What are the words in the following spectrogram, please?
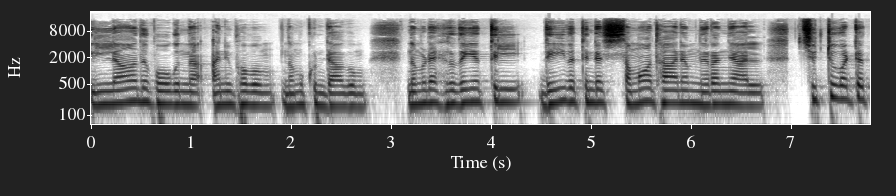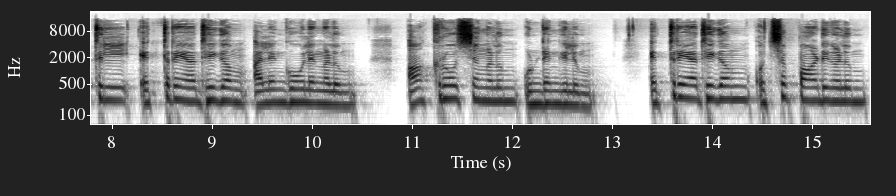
ഇല്ലാതെ പോകുന്ന അനുഭവം നമുക്കുണ്ടാകും. നമ്മുടെ ഹൃദയത്തിൽ ദൈവത്തിന്റെ സമാധാനം നിറഞ്ഞാൽ ചുറ്റുവട്ടത്തിൽ എത്രയധികം അലങ്കോലങ്ങളും ആക്രോശങ്ങളും ഉണ്ടെങ്കിലും എത്രയധികം ഒച്ചപ്പാടുകളും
